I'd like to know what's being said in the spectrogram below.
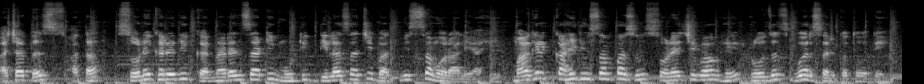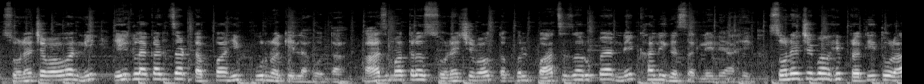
अशातच आता सोने खरेदी करणाऱ्यांसाठी मोठी दिलासाची बातमी समोर आली आहे. मागील काही दिवसांपासून सोन्याचे भाव हे रोजच वर सरकत होते. सोन्याच्या भावांनी एक लाखांचा टप्पाही पूर्ण केला होता. आज मात्र सोन्याचे भाव तब्बल पाच हजार रुपयांनी खाली घसरलेले आहेत. सोन्याचे भाव हे प्रति तोळा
